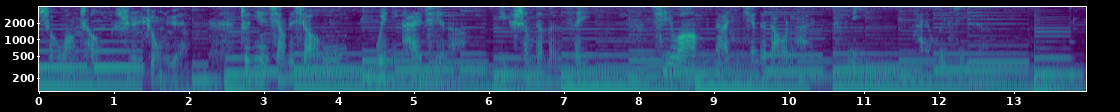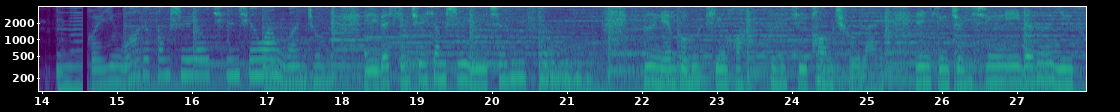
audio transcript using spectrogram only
守望成水中月。这念想的小屋，为你开启了一生的门扉。希望那一天的到来，你回应我的方式有千千万万种。你的心却像是一阵风，思念不听话，自己跑出来，任性追寻你的影踪。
